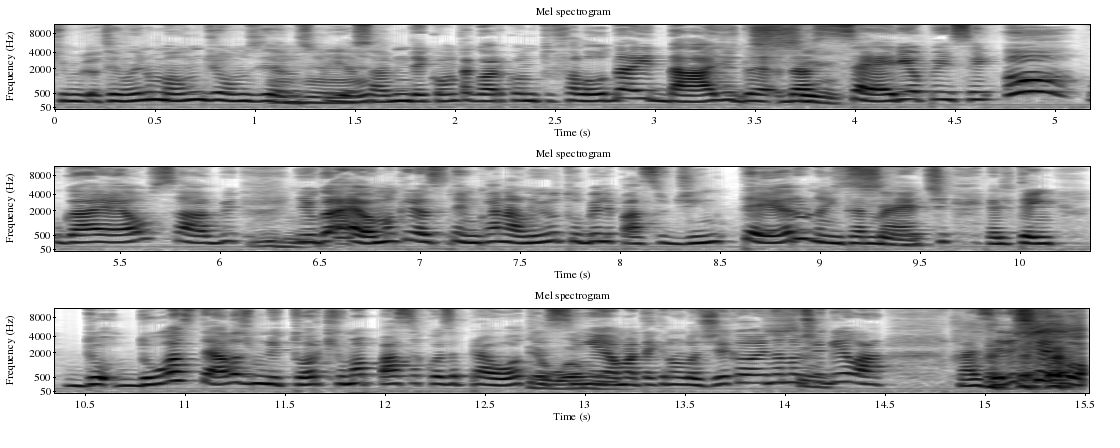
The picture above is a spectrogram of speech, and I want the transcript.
que eu tenho um irmão de 11 anos, Uhum. e eu só me dei conta agora quando tu falou da idade da, da Sim. série, eu pensei, "Ah, o Gael, sabe? E o Gael é uma criança que tem um canal no YouTube, ele passa o dia inteiro na internet. Ele tem du- duas telas de monitor que uma passa coisa pra outra, Eu assim, amo. é uma tecnologia que eu ainda não Sim. cheguei lá. Mas ele chegou.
